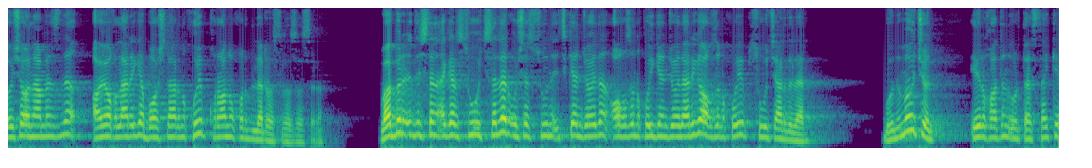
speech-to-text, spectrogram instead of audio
oysha onamizni oyoqlariga boshlarini qo'yib qur'on o'qirdilar rasululloh sollallohu alayhi vasallam. Va bir idishdan agar suv ichsalar o'sha suvni ichgan joydan og'zini qo'ygan joylariga og'zini qo'yib suv ichardilar. Bu nima uchun? Er xotin o'rtasidagi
